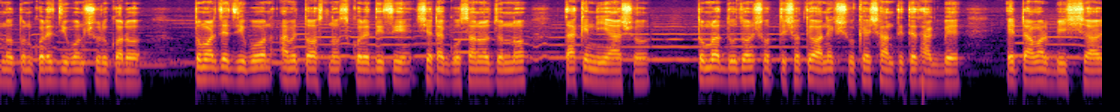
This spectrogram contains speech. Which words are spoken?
নতুন করে জীবন শুরু করো। তোমার যে জীবন আমি তছনছ করে দিছি, সেটা গোছানোর জন্য তাকে নিয়ে আসো। তোমরা দুজন সত্যি সত্যি অনেক সুখে শান্তিতে থাকবে, এটা আমার বিশ্বাস।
